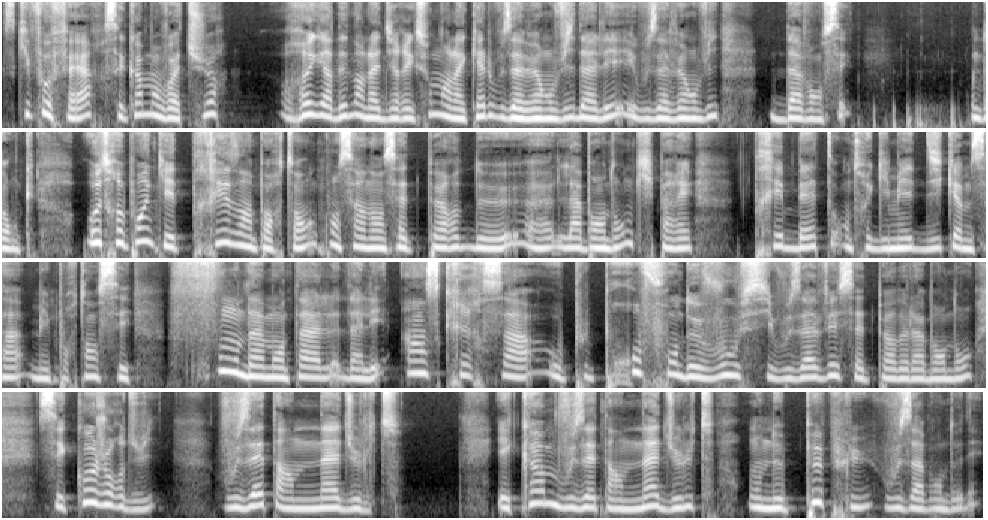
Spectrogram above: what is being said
Ce qu'il faut faire, c'est comme en voiture, regardez dans la direction dans laquelle vous avez envie d'aller et vous avez envie d'avancer. Donc, autre point qui est très important concernant cette peur de euh, l'abandon, qui paraît très bête, entre guillemets, dit comme ça, mais pourtant c'est fondamental d'aller inscrire ça au plus profond de vous si vous avez cette peur de l'abandon, c'est qu'aujourd'hui, vous êtes un adulte. Et comme vous êtes un adulte, on ne peut plus vous abandonner.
